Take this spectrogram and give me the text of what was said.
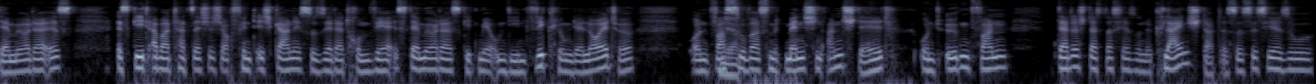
der Mörder ist. Es geht aber tatsächlich auch, finde ich, gar nicht so sehr darum, wer ist der Mörder. Es geht mehr um die Entwicklung der Leute und was Ja. sowas mit Menschen anstellt. Und irgendwann, dadurch, dass das ja so eine Kleinstadt ist, es ist ja so,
